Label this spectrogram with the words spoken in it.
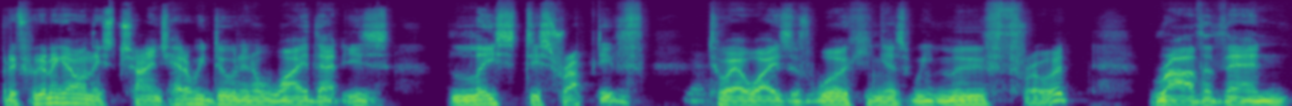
But if we're going to go on this change, how do we do it in a way that is least disruptive to our ways of working as we move through it rather than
